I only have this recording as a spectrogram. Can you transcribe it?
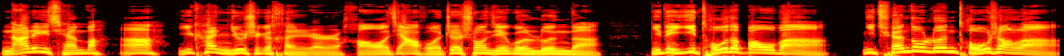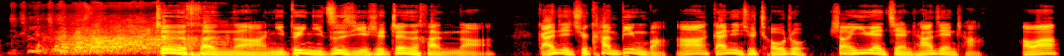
拿这个钱吧啊！一看你就是个狠人好家伙，这双节棍抡的，你得一头的包吧？你全都抡头上了，真狠呐！你对你自己是真狠呐！赶紧去看病吧啊！赶紧去瞅瞅，上医院检查检查，好吧？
